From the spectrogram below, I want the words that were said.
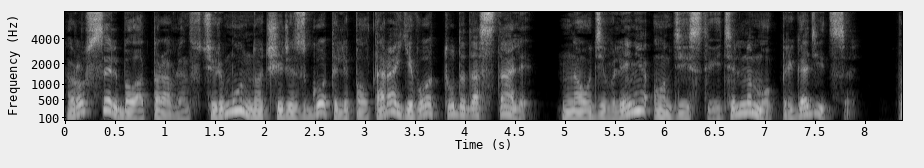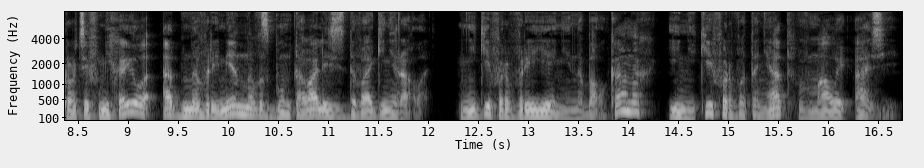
Руссель был отправлен в тюрьму, но через год или полтора его оттуда достали. На удивление, он действительно мог пригодиться. Против Михаила одновременно взбунтовались два генерала. Никифор в Риении на Балканах и Никифор Ватанят в Малой Азии.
